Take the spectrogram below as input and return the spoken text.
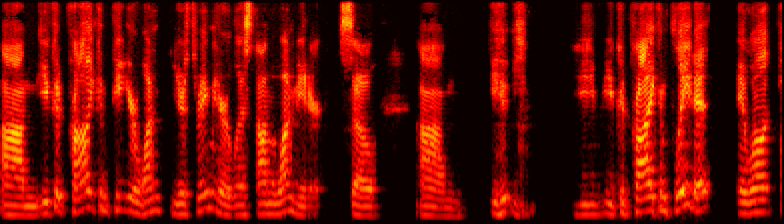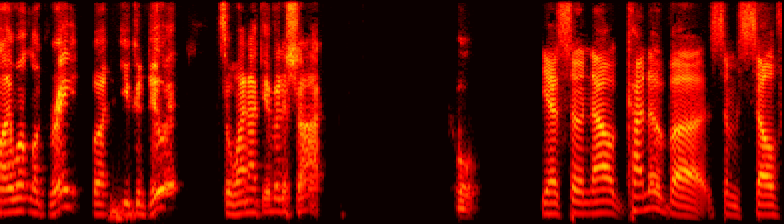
um, you could probably compete your one your three meter list on the one meter. So um, you, you you could probably complete it. It won't probably won't look great, but you could do it. So why not give it a shot? Cool. Yeah. So now, kind of uh, some self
